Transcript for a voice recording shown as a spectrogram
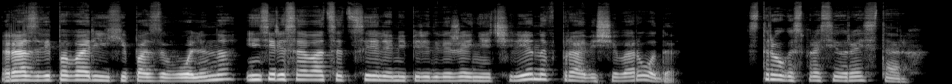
Разве поварихе позволено интересоваться целями передвижения членов правящего рода? Строго спросил Райстарх.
